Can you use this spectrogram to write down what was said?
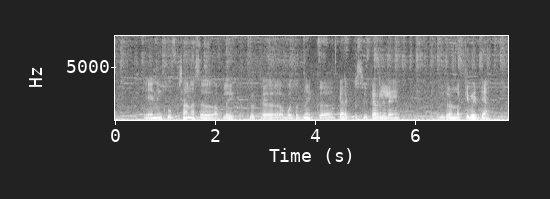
यांनी खूप छान असं आपलं एक एक, बोलतात ना एक कॅरेक्टर स्वीकारलेलं आहे. मित्रांनो नक्की भेट द्या.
